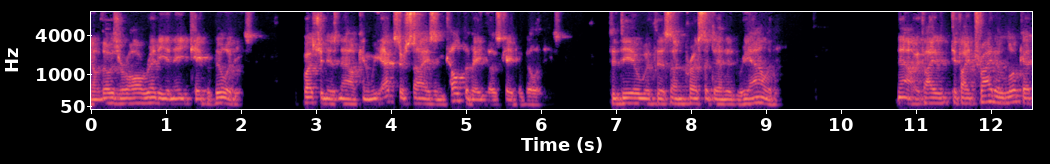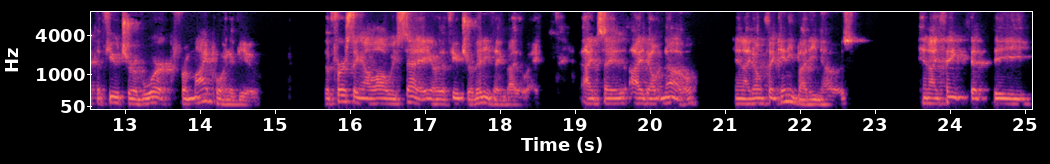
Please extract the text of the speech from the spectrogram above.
You know, those are already innate capabilities. The question is now, can we exercise and cultivate those capabilities to deal with this unprecedented reality? Now, if I if I try to look at the future of work from my point of view, the first thing I'll always say, or the future of anything, by the way, I'd say I don't know, and I don't think anybody knows. And I think that the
